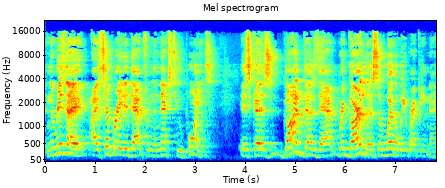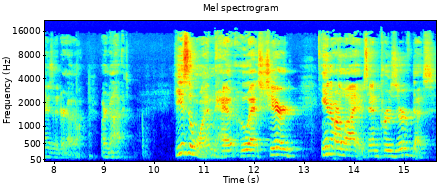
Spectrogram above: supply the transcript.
And the reason I, I separated that from the next two points is because God does that regardless of whether we recognize it or not. Or not. He's the one who has shared in our lives and preserved us.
